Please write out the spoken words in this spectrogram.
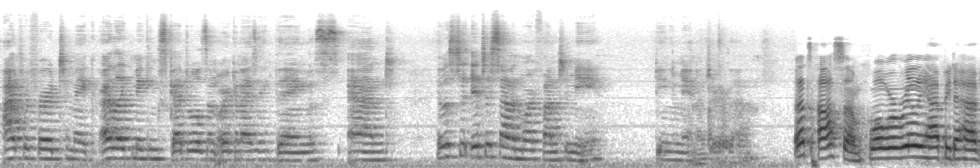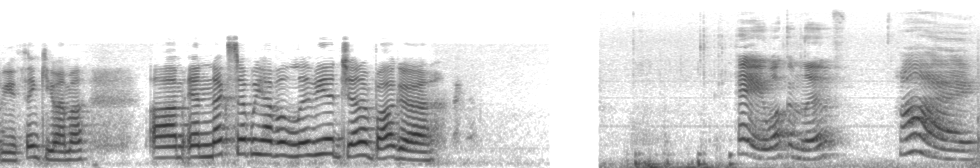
I preferred to make, I like making schedules and organizing things, and it was just, it just sounded more fun to me being a manager then. That's awesome. Well, we're really happy to have you. Thank you, Ema. Um, and next up, we have Olivia Genobaga. Hey, welcome, Liv. Hi.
